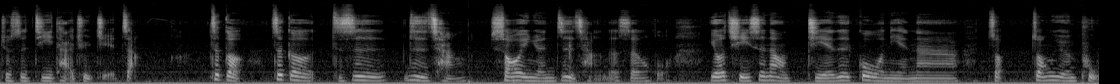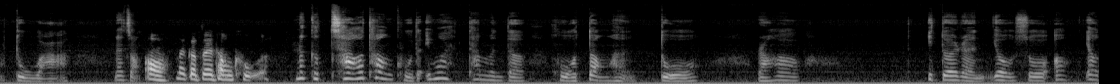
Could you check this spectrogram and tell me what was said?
就是机台去结账，这个这个只是日常收银员日常的生活，尤其是那种节日过年啊，中中原普渡啊那种，哦，那个最痛苦了。那个超痛苦的，因为他们的活动很多，然后一堆人又说哦要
